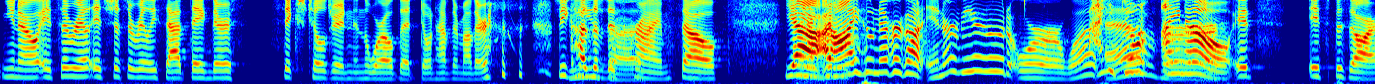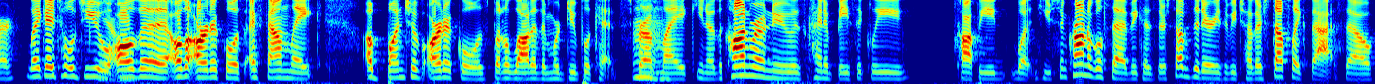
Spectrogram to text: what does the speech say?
You know, it's a real it's just a really sad thing. There's six children in the world that don't have their mother because of this crime. So, Yeah, yeah, a I'm- guy who never got interviewed or what? I don't. I know it's it's bizarre. Like I told you, Yeah. all the all the articles I found like a bunch of articles, but a lot of them were duplicates from Mm-hmm. like you know the Conroe News kind of basically copied what Houston Chronicle said because they're subsidiaries of each other, stuff like that. So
